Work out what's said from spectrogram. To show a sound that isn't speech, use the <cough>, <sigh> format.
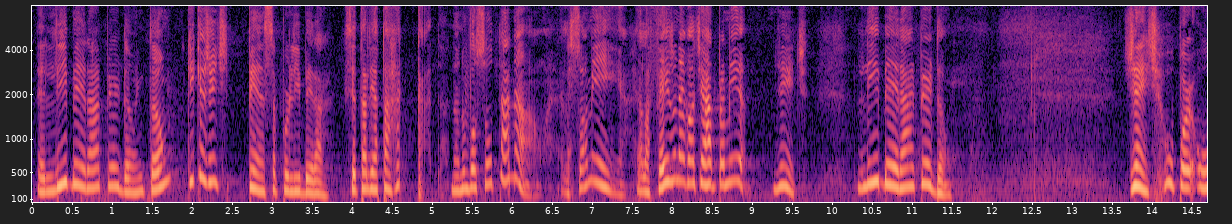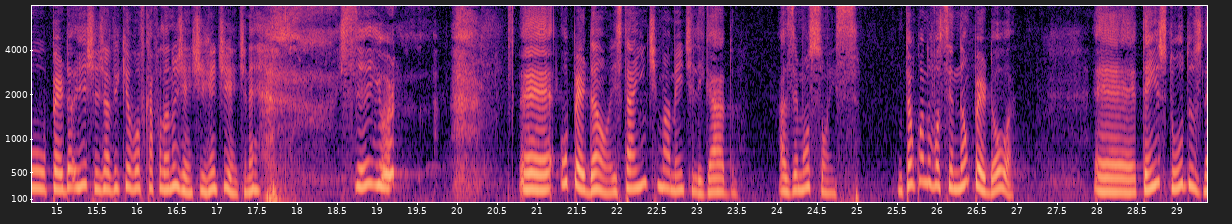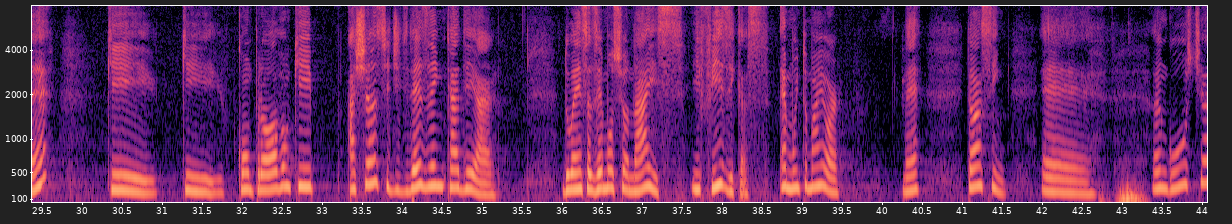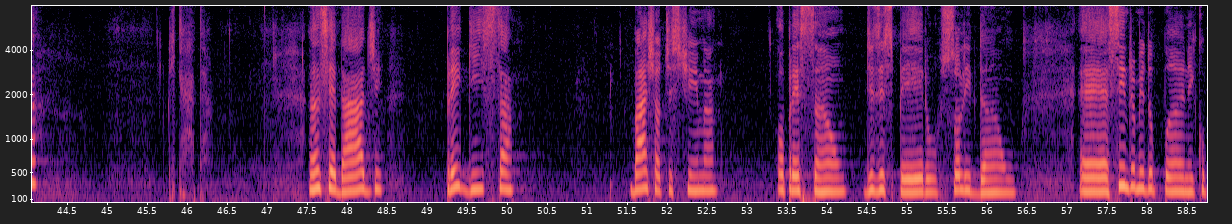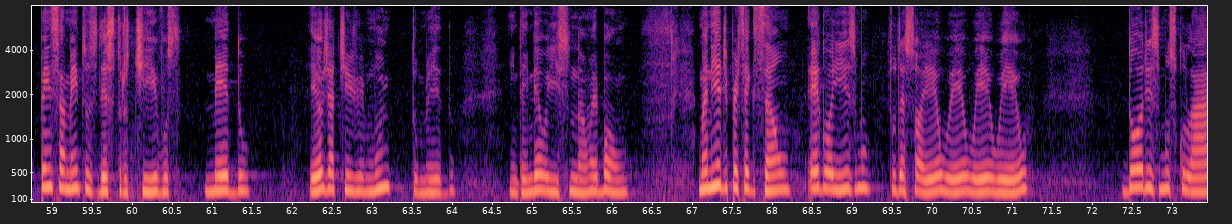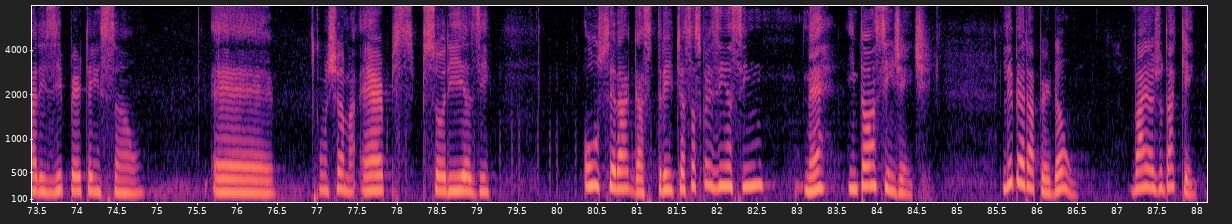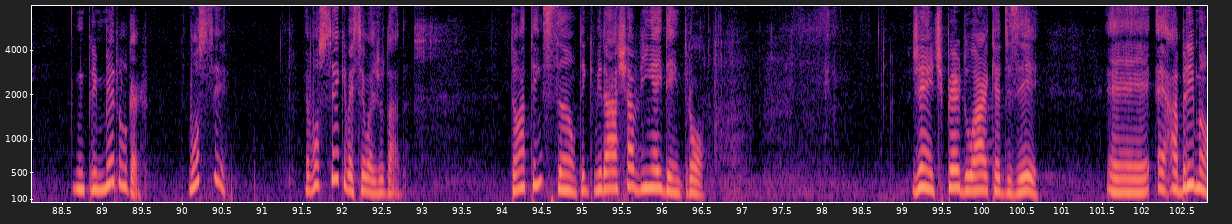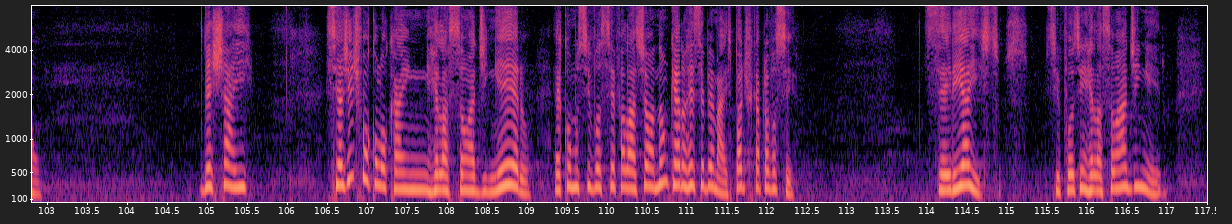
É liberar perdão. Então, o que, que a gente pensa por liberar? Você está ali atarracada. Não, não vou soltar, não. Ela é só minha. Ela fez um negócio errado para mim. Gente, liberar perdão. Gente, o, por, o perdão. Ixi, já vi que eu vou ficar falando gente, gente, gente, né? <laughs> Senhor. É, o perdão está intimamente ligado às emoções. Então, quando você não perdoa, é, tem estudos, né, que, que comprovam que a chance de desencadear doenças emocionais e físicas é muito maior. Né? Então, assim, é, angústia, obrigada, ansiedade, preguiça, baixa autoestima, opressão, desespero, solidão, é, síndrome do pânico, pensamentos destrutivos, medo. Eu já tive muito medo, entendeu? Isso não é bom. Mania de perseguição, egoísmo, tudo é só eu, eu, eu, eu. Dores musculares, hipertensão, é, como chama? Herpes, psoríase, úlcera, gastrite, essas coisinhas assim, né? Então, assim, gente, liberar perdão vai ajudar quem? Em primeiro lugar, você. É você que vai ser o ajudado. Então, atenção, tem que virar a chavinha aí dentro, ó. Gente, perdoar quer dizer é, é abrir mão. Deixar ir. Se a gente for colocar em relação a dinheiro, é como se você falasse: Ó, oh, não quero receber mais, pode ficar para você. Seria isso, se fosse em relação a dinheiro.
